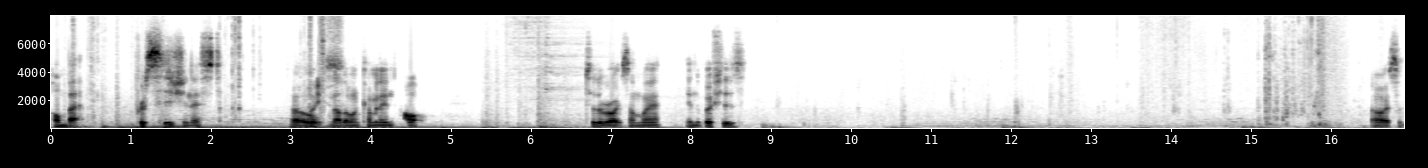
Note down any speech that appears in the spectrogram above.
Combat precisionist. Oh, Nice. another one coming in hot. To the right somewhere in the bushes. Oh, it's a,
